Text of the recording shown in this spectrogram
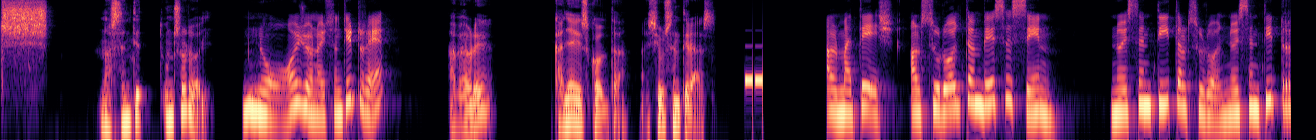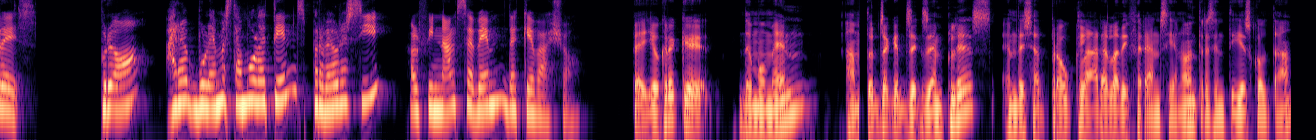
Xxt! No has sentit un soroll? No, jo no he sentit res. A veure, calla i escolta, així ho sentiràs. El mateix, el soroll també se sent. No he sentit el soroll, no he sentit res. Però ara volem estar molt atents per veure si al final sabem de què va això. Bé, jo crec que, de moment, amb tots aquests exemples, hem deixat prou clara la diferència no? entre sentir i escoltar.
